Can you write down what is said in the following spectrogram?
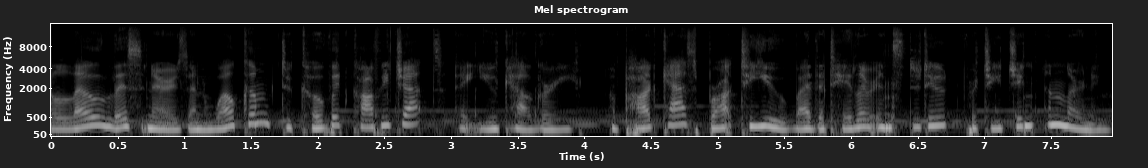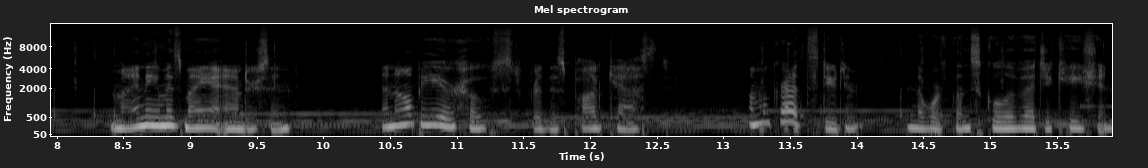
Hello, listeners, and welcome to COVID Coffee Chats at U Calgary, a podcast brought to you by the Taylor Institute for Teaching and Learning. My name is Maya Anderson, and I'll be your host for this podcast. I'm a grad student in the Werklund School of Education,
